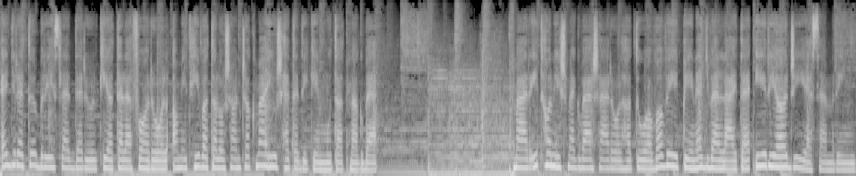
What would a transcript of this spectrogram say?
Egyre több részlet derül ki a telefonról, amit hivatalosan csak május 7-én mutatnak be. Már itthon is megvásárolható a Huawei P40 Lite, írja a GSM Ring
